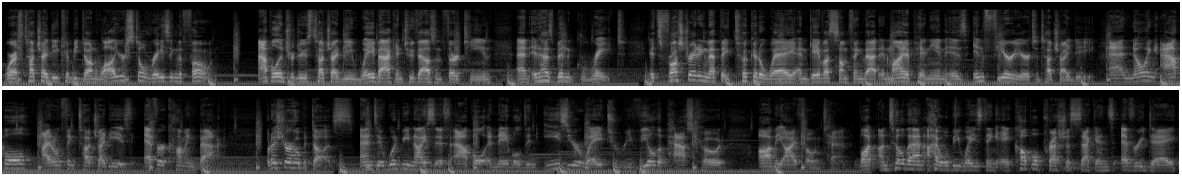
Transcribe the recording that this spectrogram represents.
whereas Touch ID can be done while you're still raising the phone. Apple introduced Touch ID way back in 2013, and it has been great. It's frustrating that they took it away and gave us something that, in my opinion, is inferior to Touch ID. And knowing Apple, I don't think Touch ID is ever coming back but I sure hope it does. And it would be nice if Apple enabled an easier way to reveal the passcode on the iPhone 10. But until then, I will be wasting a couple precious seconds every day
